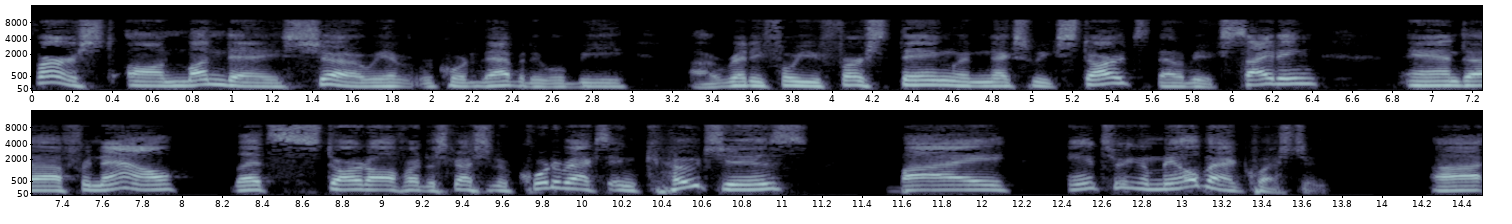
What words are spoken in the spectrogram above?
first on Monday's show. We haven't recorded that, but it will be uh, ready for you first thing when next week starts. That'll be exciting. And uh, for now, let's start off our discussion of quarterbacks and coaches by answering a mailbag question. Uh,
